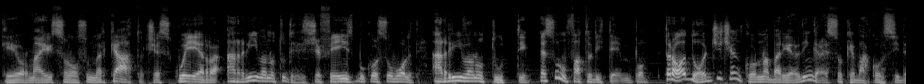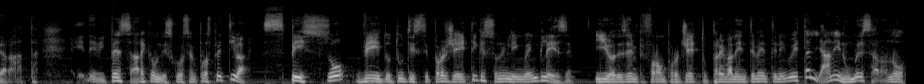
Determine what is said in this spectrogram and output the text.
che ormai sono sul mercato, c'è Square, arrivano tutti, c'è Facebook o il suo wallet, arrivano tutti, è solo un fatto di tempo. Però ad oggi c'è ancora una barriera d'ingresso che va considerata e devi pensare che è un discorso in prospettiva. Spesso vedo tutti questi progetti che sono in lingua inglese. Io ad esempio farò un progetto prevalentemente in lingua italiana, i numeri saranno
